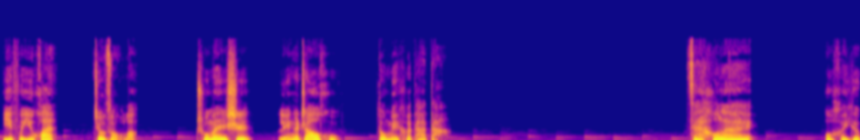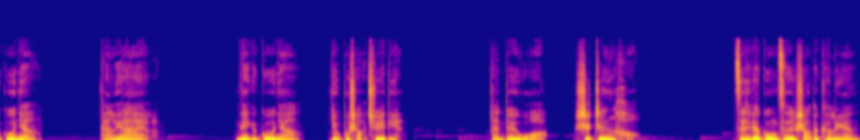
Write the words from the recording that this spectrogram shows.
衣服一换就走了。出门时连个招呼都没和他打。再后来，我和一个姑娘谈恋爱了，那个姑娘有不少缺点，但对我是真好。自己的工资少得可怜。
